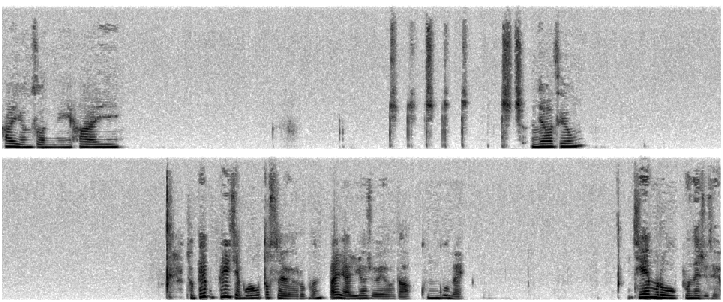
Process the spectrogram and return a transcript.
Hi 연수 언니 hi 안녕하세요. 저 페북 페이지에 뭐라고 떴어요 여러분? 빨리 알려줘요. 나 궁금해. DM으로 보내주세요.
